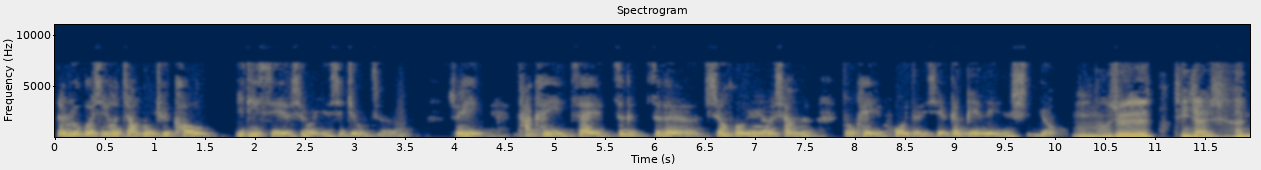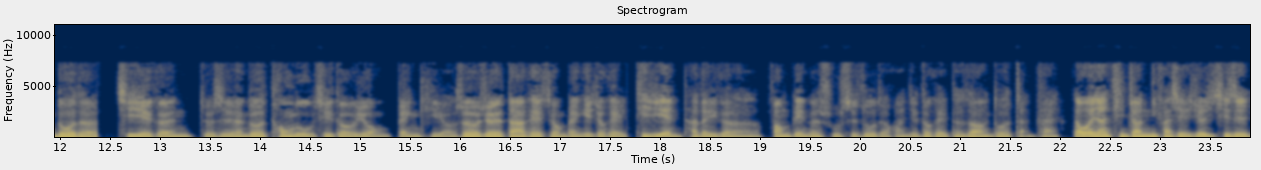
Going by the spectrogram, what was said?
那如果是用账户去扣 ETC 的时候，也是九折。所以它可以在这个这个生活运用上呢，都可以获得一些更便利的使用。嗯，我觉得听起来很多的。企业跟就是很多的通路其实都用 Banky 哦，所以我觉得大家可以使用 Banky 就可以体验它的一个方便跟舒适度的环节，都可以得到很多的展开。那我也想请教妮卡姐，就是其实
